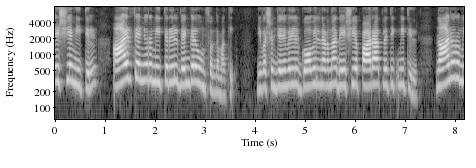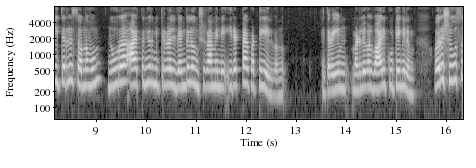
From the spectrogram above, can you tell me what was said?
ദേശീയ മീറ്റിൽ ആയിരത്തി അഞ്ഞൂറ് മീറ്ററിൽ വെങ്കലവും സ്വന്തമാക്കി. ഈ വർഷം ജനുവരിയിൽ ഗോവയിൽ നടന്ന ദേശീയ പാരാ അത്ലറ്റിക് മീറ്റിൽ നാനൂറ് മീറ്ററിൽ സ്വർണവും നൂറ് ആയിരത്തഞ്ഞൂറ് മീറ്ററുകളിൽ വെങ്കലവും ഷിറാമിന്റെ ഇരട്ട പട്ടികയിൽ വന്നു. ഇത്രയും മെഡലുകൾ വാരിക്കൂട്ടിയെങ്കിലും ഒരു ഷൂസ്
